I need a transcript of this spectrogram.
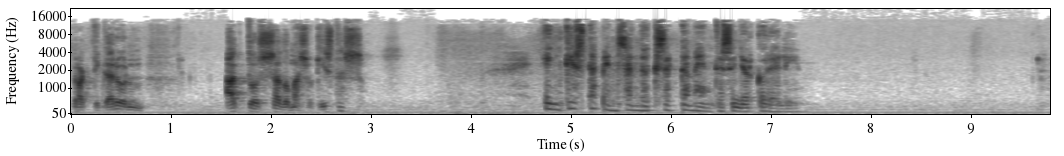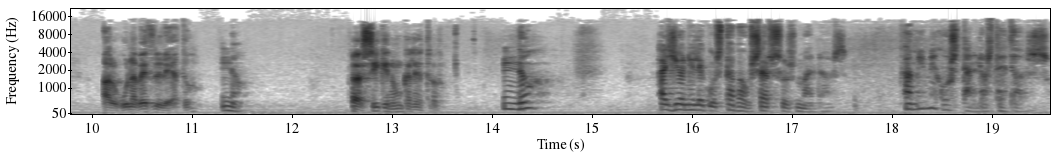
practicaron actos sadomasoquistas? ¿En qué está pensando exactamente, señor Corelli? ¿Alguna vez le ató? No. Así que nunca le ató. No. A Johnny le gustaba usar sus manos. A mí me gustan los dedos.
